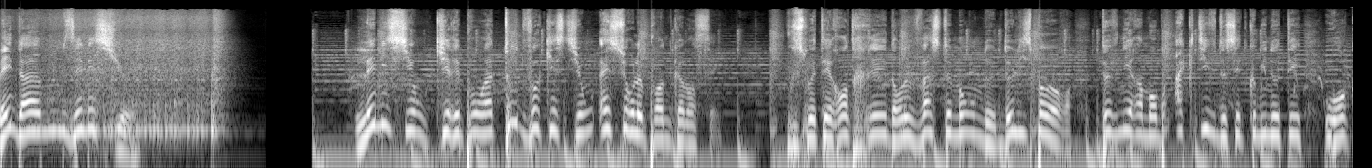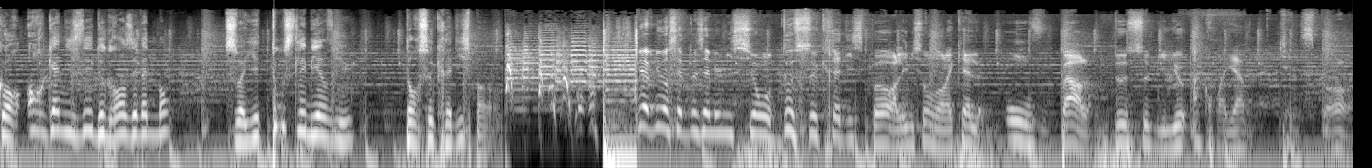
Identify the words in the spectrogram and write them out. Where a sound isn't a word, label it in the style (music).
Mesdames et messieurs, l'émission qui répond à toutes vos questions est sur le point de commencer. Vous souhaitez rentrer dans le vaste monde de l'e-sport, devenir un membre actif de cette communauté ou encore organiser de grands événements? Soyez tous les bienvenus dans Secret d'e-sport. Bienvenue dans cette deuxième émission de Secret d'e-sport, l'émission dans laquelle on vous parle de ce milieu incroyable qu'est l'e-sport.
